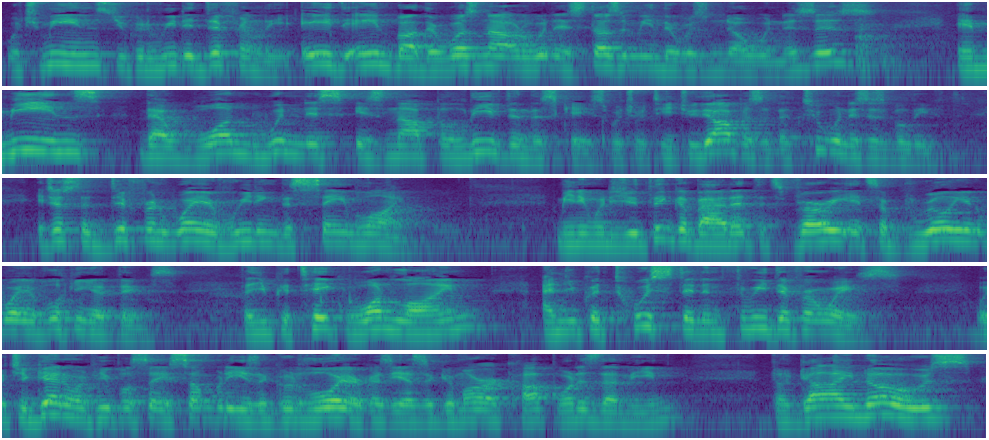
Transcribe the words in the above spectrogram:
which means you could read it differently. Eid Einba, there was not a witness, doesn't mean there was no witnesses. It means that one witness is not believed in this case, which would teach you the opposite, that two witnesses believed. It's just a different way of reading the same line. Meaning, when you think about it, it's very, it's a brilliant way of looking at things. That you could take one line and you could twist it in three different ways. Which again, when people say somebody is a good lawyer because he has a Gemara kop, what does that mean? The guy knows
